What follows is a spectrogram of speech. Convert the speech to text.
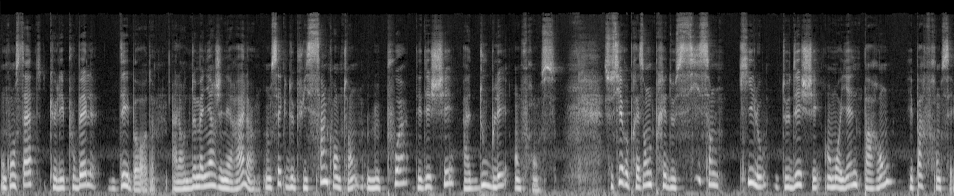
On constate que les poubelles débordent. Alors de manière générale, on sait que depuis 50 ans, le poids des déchets a doublé en France. Ceci représente près de 600 kilos de déchets en moyenne par an et par Français.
